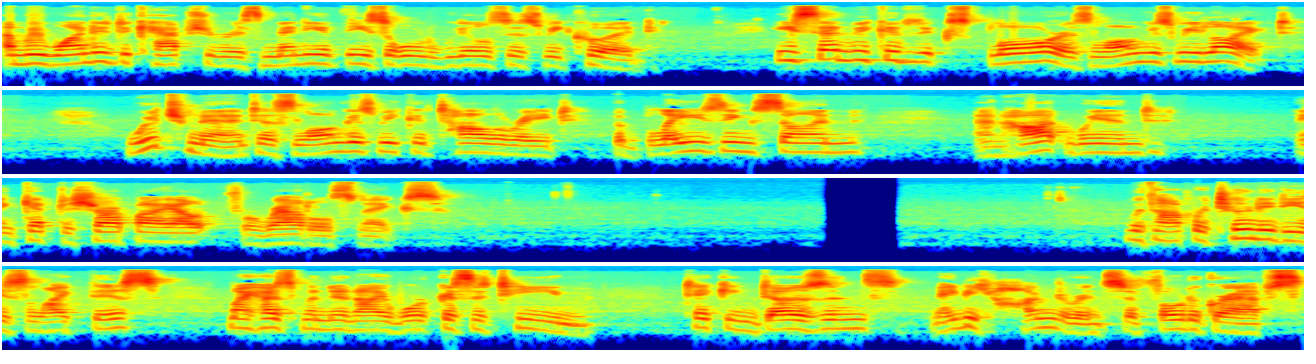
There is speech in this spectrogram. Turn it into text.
and we wanted to capture as many of these old wheels as we could. He said we could explore as long as we liked, which meant as long as we could tolerate the blazing sun and hot wind and kept a sharp eye out for rattlesnakes. With opportunities like this, my husband and I work as a team, taking dozens, maybe hundreds of photographs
